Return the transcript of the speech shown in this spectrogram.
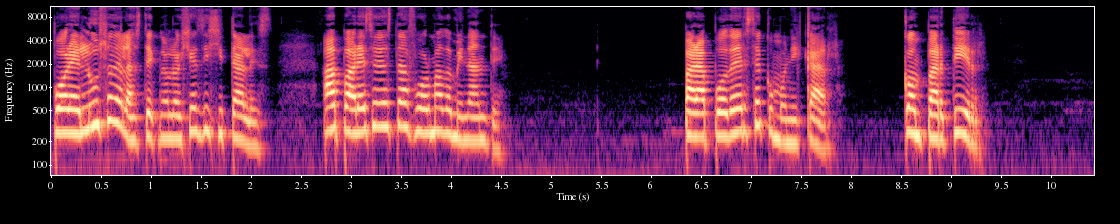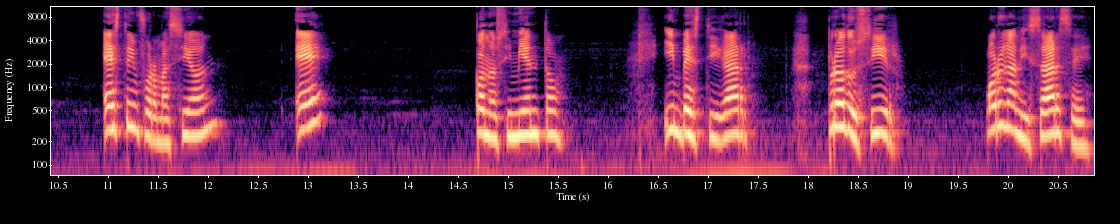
por el uso de las tecnologías digitales aparece de esta forma dominante para poderse comunicar, compartir esta información e conocimiento, investigar, producir, organizarse,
